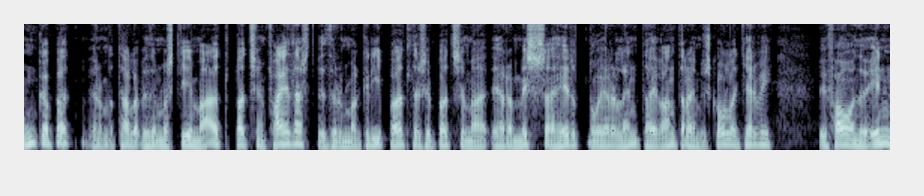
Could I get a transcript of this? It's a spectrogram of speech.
unga börn, við erum að, tala, við erum að skima öll börn sem fæðast, við þurfum að grípa öll þessi börn sem að er að missa heyrn og er að lenda í vandræðum í skólakerfi. Við fáum þau inn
